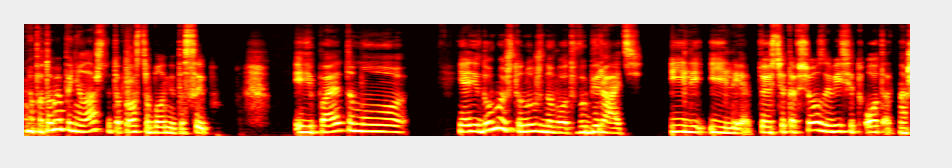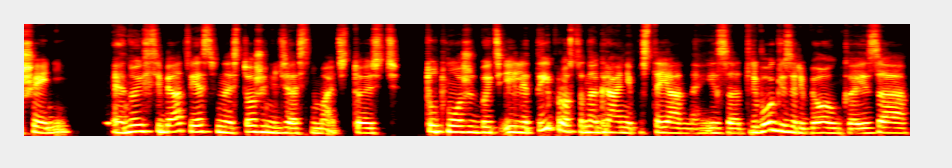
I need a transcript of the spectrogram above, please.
Но потом я поняла, что это просто был недосып. И поэтому я не думаю, что нужно вот выбирать или-или. То есть это все зависит от отношений. Э, но из себя ответственность тоже нельзя снимать. То есть тут может быть или ты просто на грани постоянно из-за тревоги за ребенка, из-за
